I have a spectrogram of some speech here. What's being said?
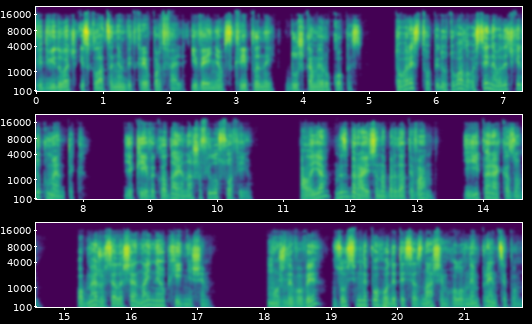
Відвідувач із клацанням відкрив портфель і вийняв скріплений дужками рукопис. Товариство підготувало ось цей невеличкий документик, який викладає нашу філософію. Але я не збираюся набердати вам її переказом, обмежуся лише найнеобхіднішим. Можливо, ви зовсім не погодитеся з нашим головним принципом,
